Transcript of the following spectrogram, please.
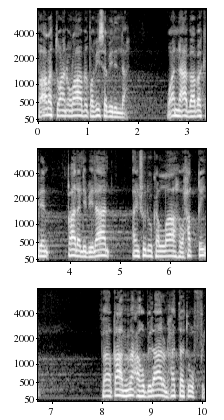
فأردت أن أرابط في سبيل الله. وأن أبا بكر قال لبلال أنشدك الله وحقي فأقام معه بلال حتى توفي.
